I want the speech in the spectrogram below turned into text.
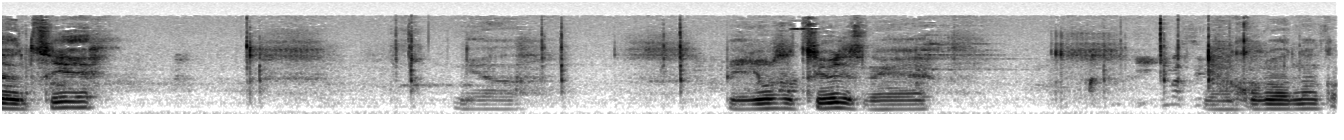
ーメリオロスちゃん強いやーメリオロス強いですねいやこれはなんか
